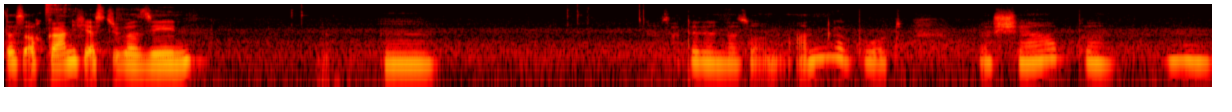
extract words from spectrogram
das auch gar nicht erst übersehen. Hm. Was hat er denn da so im Angebot? Eine Schärpe. Hm.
